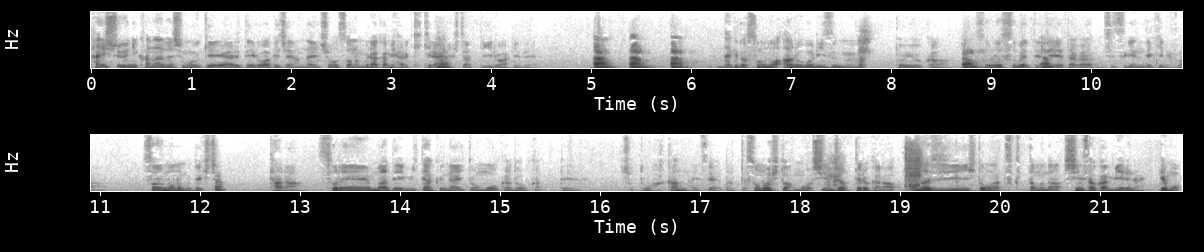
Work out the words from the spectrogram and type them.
大衆に必ずしも受け入れられているわけじゃないでしょ？その村上春樹嫌いな人だっているわけで。うん、うん、うん。だけどそのアルゴリズムというか、うんそれを全てデータが実現できれば、そういうものもできちゃったら、それまで見たくないと思うかどうかって、ちょっとわかんないぜ。だってその人はもう死んじゃってるから、同じ人が作ったものは新作は見れない。でも、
